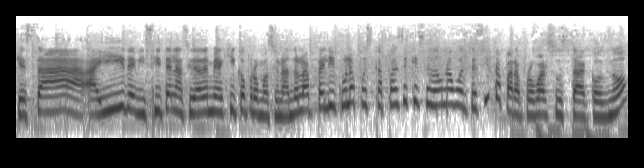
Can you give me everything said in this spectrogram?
que está ahí de visita en la Ciudad de México promocionando la película, pues capaz de que se da una vueltecita para probar sus tacos, ¿no?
